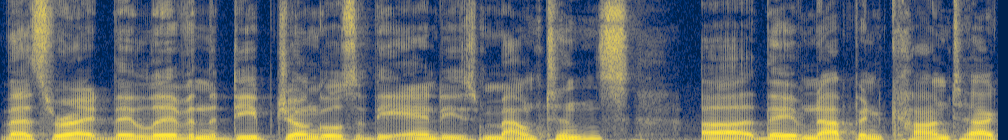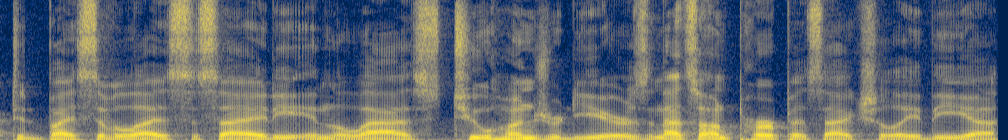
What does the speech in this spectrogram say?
That's right. They live in the deep jungles of the Andes Mountains. Uh, they have not been contacted by civilized society in the last 200 years, and that's on purpose. Actually, the uh,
